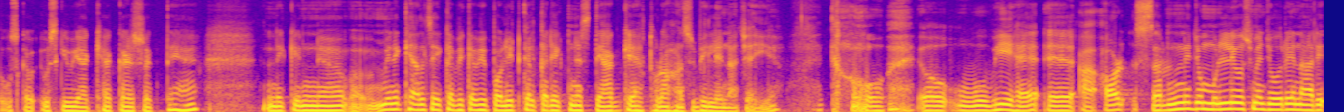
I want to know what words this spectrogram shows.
उसका उसकी व्याख्या कर सकते हैं। लेकिन मेरे ख्याल से कभी कभी पॉलिटिकल करेक्टनेस त्याग के थोड़ा हंस भी लेना चाहिए। तो वो भी है और सर ने जो मूल्य उसमें जोड़े नारी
